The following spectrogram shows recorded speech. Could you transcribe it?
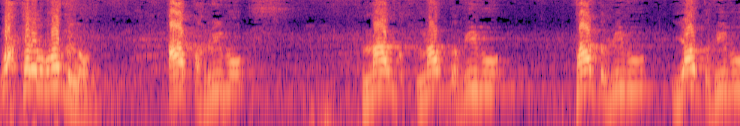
wax kale laguma bilowda adribu nadribu tadribu yadribu.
